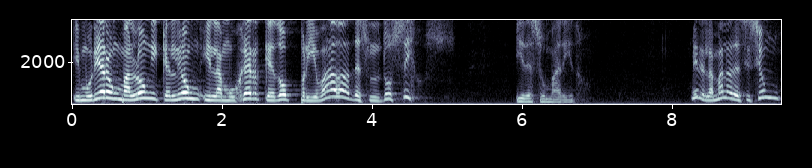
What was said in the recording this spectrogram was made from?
Y murieron Malón y Kelión y la mujer quedó privada de sus dos hijos y de su marido. Mire, la mala decisión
